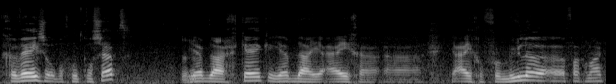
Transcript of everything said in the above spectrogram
gewezen op een goed concept. Mhm. Je hebt daar gekeken, je hebt daar je eigen, eh, je eigen formule van gemaakt.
